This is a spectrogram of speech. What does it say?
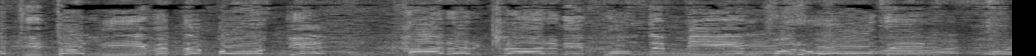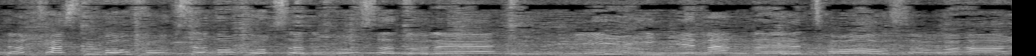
Arbeiderpartiet tar livet tilbake! Her erklærer vi pandemien for over! Den festen bare fortsetter og fortsetter og fortsetter. og Det blir ingen ende ta, altså. Og her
